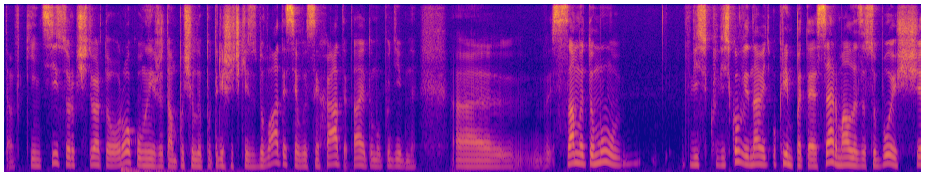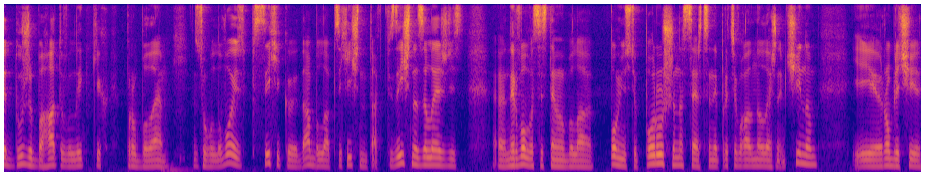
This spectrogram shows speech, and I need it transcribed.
Там в кінці 44-го року вони вже там почали потрішечки здуватися, висихати та, і тому подібне. Е, саме тому військ, військові, навіть окрім ПТСР, мали за собою ще дуже багато великих проблем з головою, з психікою. Да, була психічна та фізична залежність, е, нервова система була повністю порушена, серце не працювало належним чином. І роблячи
